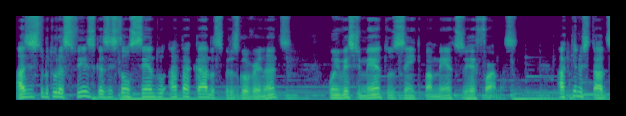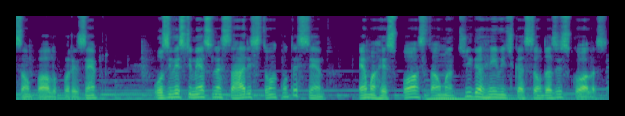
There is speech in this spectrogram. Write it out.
As estruturas físicas estão sendo atacadas pelos governantes com investimentos em equipamentos e reformas. Aqui no estado de São Paulo, por exemplo, os investimentos nessa área estão acontecendo. É uma resposta a uma antiga reivindicação das escolas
